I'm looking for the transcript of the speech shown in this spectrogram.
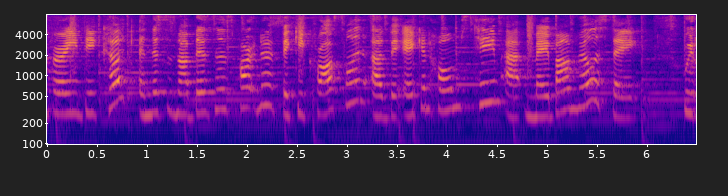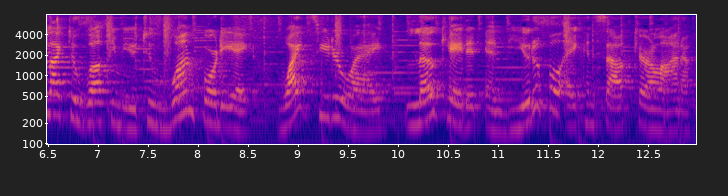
Brandi Cook, and this is my business partner, Vikki Crossland of the Aiken Homes team at Meybohm Real Estate. We'd like to welcome you to 148 White Cedar Way, located in beautiful Aiken, South Carolina,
